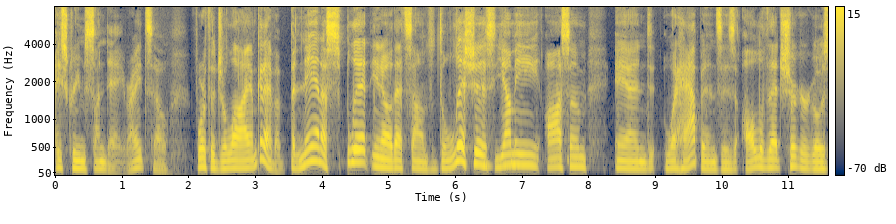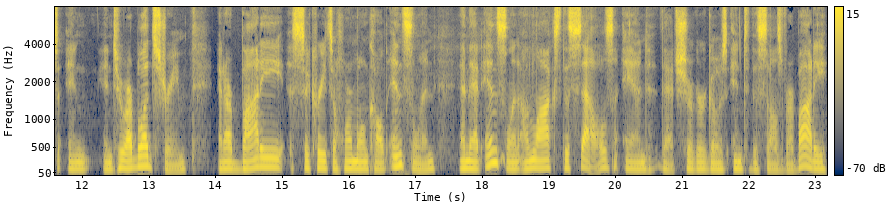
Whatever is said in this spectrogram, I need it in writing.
ice cream sundae, right? So, Fourth of July, I'm to have a banana split. You know, that sounds delicious, yummy, awesome. And what happens is all of that sugar goes in into our bloodstream, and our body secretes a hormone called insulin. And that insulin unlocks the cells, and that sugar goes into the cells of our body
